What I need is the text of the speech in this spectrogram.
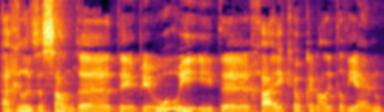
à, à realização da, da EBU e, e, da RAI, que é o canal italiano,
